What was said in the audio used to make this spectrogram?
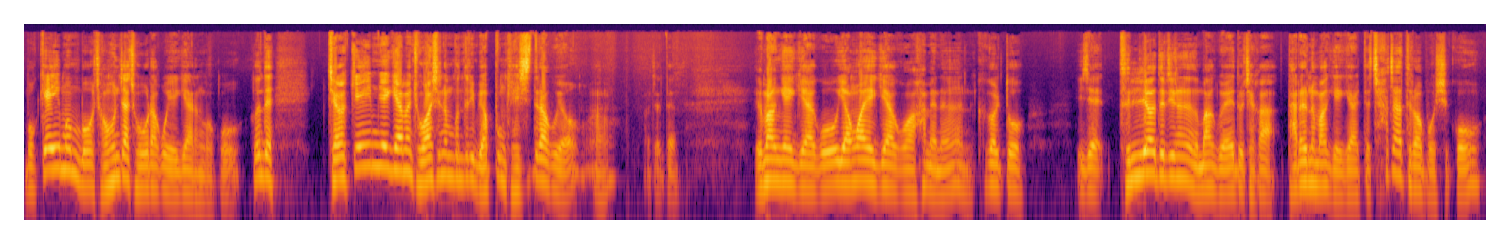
뭐 게임은 뭐 저 혼자 좋으라고 얘기하는 거고. 그런데 제가 게임 얘기하면 좋아하시는 분들이 몇 분 계시더라고요. 어. 어쨌든 음악 얘기하고 영화 얘기하고 하면은 그걸 또 이제 들려드리는 음악 외에도 제가 다른 음악 얘기할 때 찾아 들어보시고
